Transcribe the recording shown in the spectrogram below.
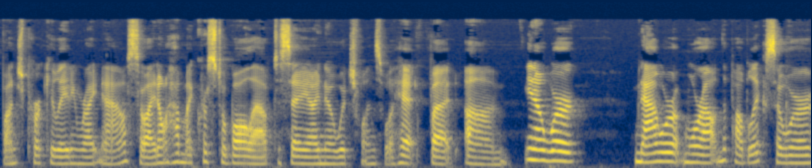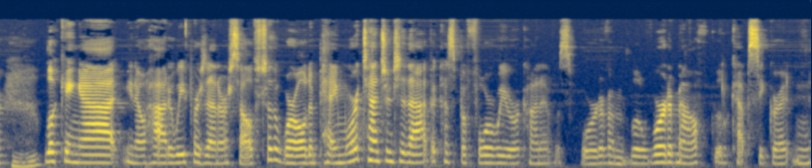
bunch percolating right now. So I don't have my crystal ball out to say I know which ones will hit, but um, you know we're now we're more out in the public, so we're looking at you know how do we present ourselves to the world and paying more attention to that because before we were kind of was word of a little word of mouth, little kept secret, and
